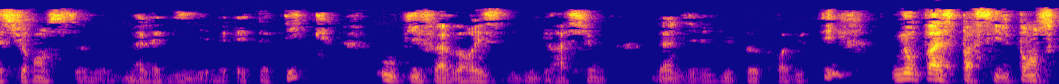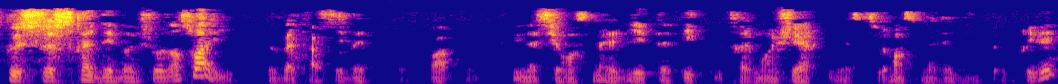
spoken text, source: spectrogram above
assurances maladie étatiques ou qui favorisent l'immigration d'individus peu productifs, non pas parce qu'ils pensent que ce serait des bonnes choses en soi, ils peuvent être assez bêtes pour croire qu'une assurance maladie étatique coûterait moins cher qu'une assurance maladie privée,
